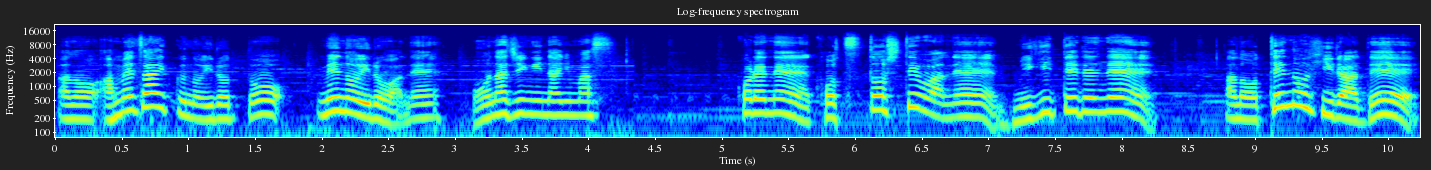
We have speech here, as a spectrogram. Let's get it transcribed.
あの、飴細工の色と目の色はね、同じになります。これね、コツとしてはね、右手でね、あの、手のひらで、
